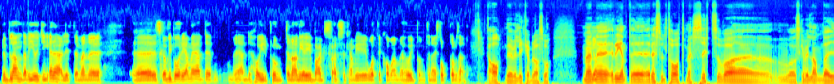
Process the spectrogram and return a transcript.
nu blandar vi och ger det här lite, men uh, ska vi börja med, med höjdpunkterna nere i Bagsvärd så kan vi återkomma med höjdpunkterna i Stockholm sen. Ja, det är väl lika bra så. Men ja. eh, rent eh, resultatmässigt så vad, vad ska vi landa i,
